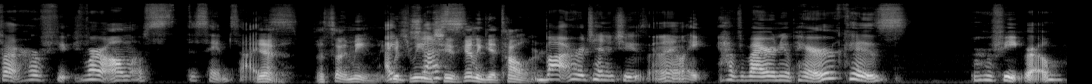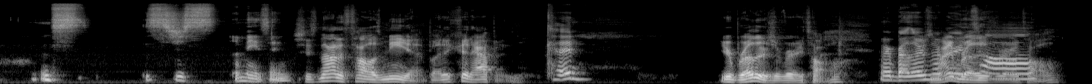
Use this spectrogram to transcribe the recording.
but her feet were almost the same size. Yeah, that's what I mean. I Which means she's going to get taller. Bought her tennis shoes, and I like have to buy her a new pair because her feet grow. It's it's just amazing. she's not as tall as me yet, but it could happen. Could Your brothers are very tall. My brothers are My very brother's tall. very tall.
